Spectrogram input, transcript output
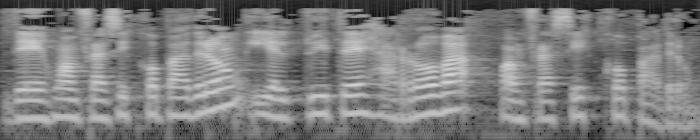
de Juan Francisco Padrón y el tuit es arroba Juan Francisco Padrón.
